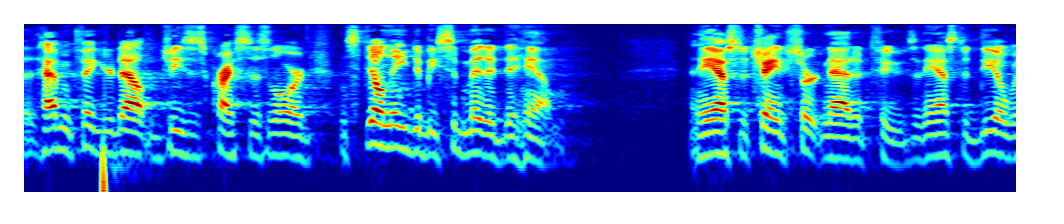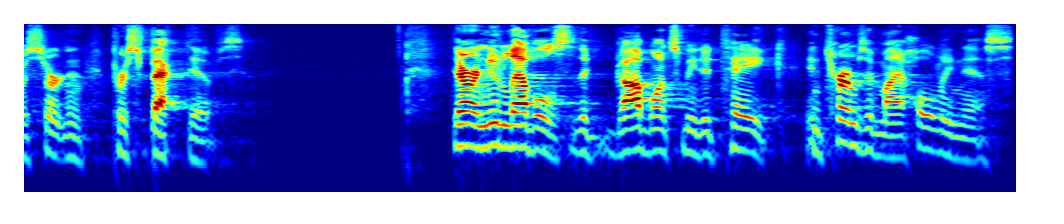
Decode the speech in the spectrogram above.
that haven't figured out that Jesus Christ is Lord and still need to be submitted to Him. And He has to change certain attitudes and He has to deal with certain perspectives. There are new levels that God wants me to take in terms of my holiness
